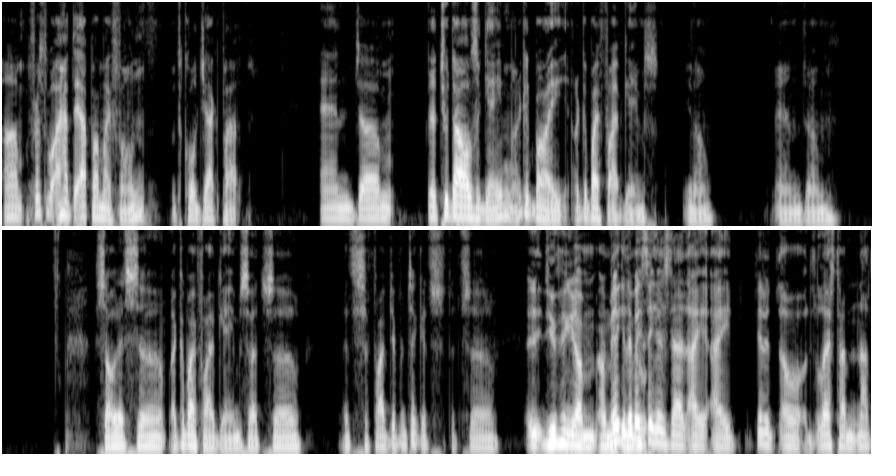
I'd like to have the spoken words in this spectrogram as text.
Um, first of all, I have the app on my phone. It's called Jackpot, and um, they're two dollars a game. I could buy I could buy five games, you know, and um, so that's uh, I could buy five games. That's uh, that's five different tickets. That's uh, Uh, Do you think um, the I'm big the big thing is that I I did it oh the last time not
